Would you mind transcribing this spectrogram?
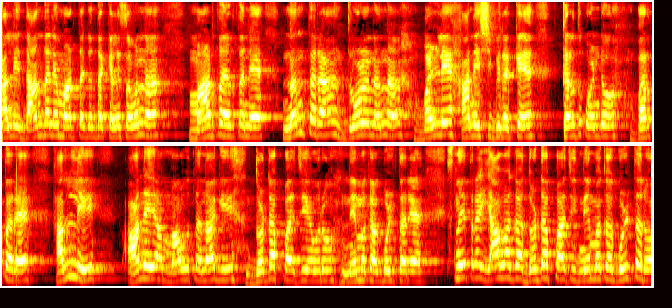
ಅಲ್ಲಿ ದಾಂಧಲೆ ಮಾಡ್ತಕ್ಕಂಥ ಕೆಲಸವನ್ನ ಮಾಡ್ತಾ ಇರ್ತಾನೆ. ನಂತರ ದ್ರೋಣನನ್ನ ಬಳ್ಳೆ ಆನೆ ಶಿಬಿರಕ್ಕೆ ಕರೆದುಕೊಂಡು ಬರ್ತಾರೆ. ಅಲ್ಲಿ ಆನೆಯ ಮಾವುತನಾಗಿ ದೊಡ್ಡಪ್ಪಾಜಿಯವರು ನೇಮಕಗೊಳ್ತಾರೆ. ಸ್ನೇಹಿತರೆ, ಯಾವಾಗ ದೊಡ್ಡಪ್ಪಾಜಿ ನೇಮಕಗೊಳ್ತಾರೋ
